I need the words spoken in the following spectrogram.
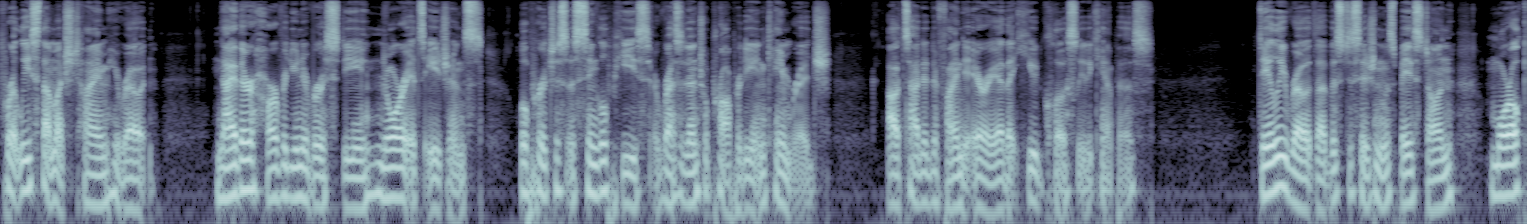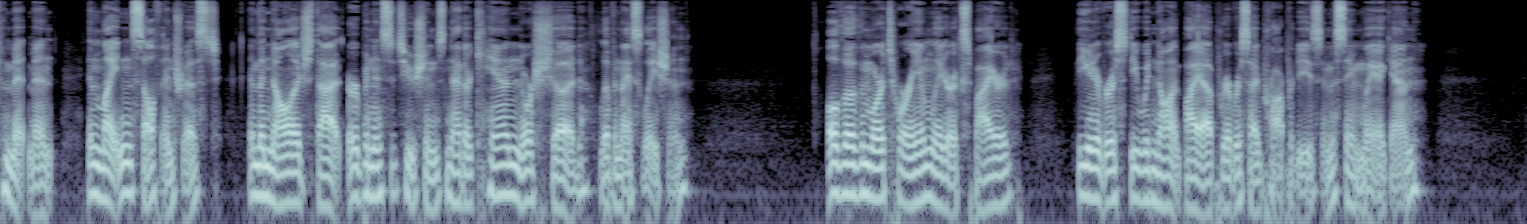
For at least that much time, he wrote, neither Harvard University nor its agents will purchase a single piece of residential property in Cambridge outside a defined area that hewed closely to campus. Daly wrote that this decision was based on moral commitment, enlightened self interest, and the knowledge that urban institutions neither can nor should live in isolation. Although the moratorium later expired, the university would not buy up riverside properties in the same way again.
